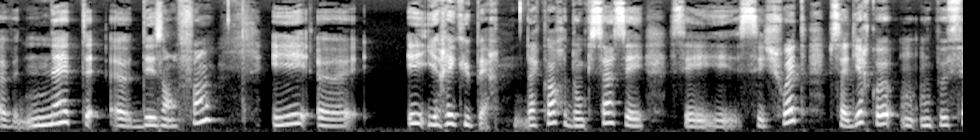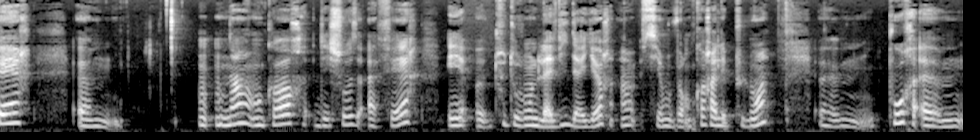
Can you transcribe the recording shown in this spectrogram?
nette des enfants et, et ils récupèrent. D'accord? Donc ça, c'est chouette. C'est-à-dire qu'on on peut faire on a encore des choses à faire et euh, tout au long de la vie d'ailleurs, hein, si on veut encore aller plus loin, euh, pour euh,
